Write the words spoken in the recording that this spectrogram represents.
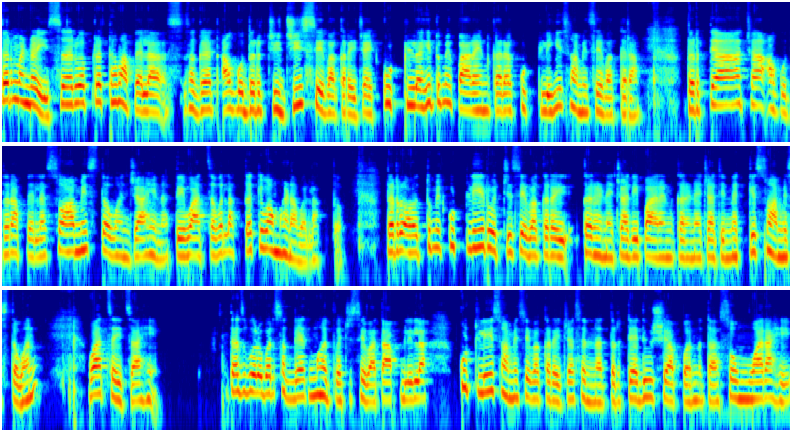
तर मंडळी सर्वप्रथम आपल्याला सगळ्यात अगोदरची जी सेवा करायची आहे कुठलंही तुम्ही पारायण करा कुठलीही स्वामी सेवा करा तर त्याच्या अगोदर आपल्याला स्वामी स्तवन जे आहे ना ते वाचावं लागतं किंवा म्हणावं लागतं. तर तुम्ही कुठलीही रोजची सेवा कराय करण्याच्या आधी पारायण करण्याच्या आधी नक्कीच स्वामी स्तवन वाचायचं आहे. त्याचबरोबर सगळ्यात महत्त्वाची सेवा आता आपल्याला कुठलीही स्वामी सेवा करायची असेल ना तर त्या दिवशी आपण आता सोमवार आहे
